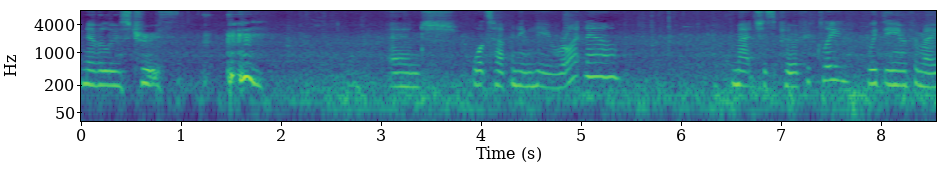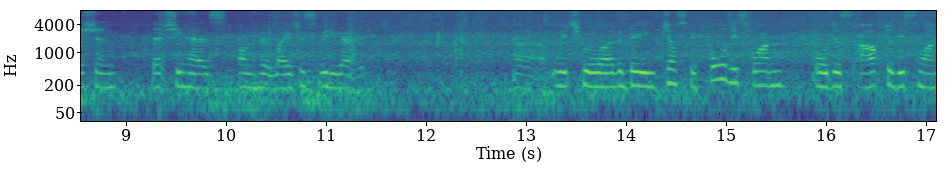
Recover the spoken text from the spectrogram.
Never Lose Truth. and what's happening here right now matches perfectly with the information that she has on her latest video, uh, which will either be just before this one or just after this one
